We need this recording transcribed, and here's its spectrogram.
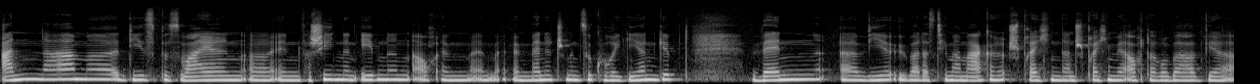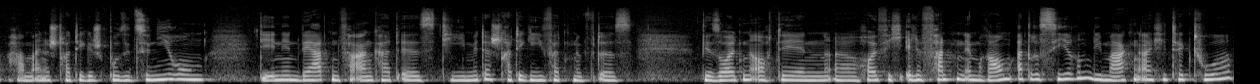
Annahme, die es bisweilen äh, in verschiedenen Ebenen auch im, im, im, Management zu korrigieren gibt. Wenn äh, wir über das Thema Marke sprechen, dann sprechen wir auch darüber, wir haben eine strategische Positionierung, die in den Werten verankert ist, die mit der Strategie verknüpft ist. Wir sollten auch den äh, häufig Elefanten im Raum adressieren, die Markenarchitektur.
